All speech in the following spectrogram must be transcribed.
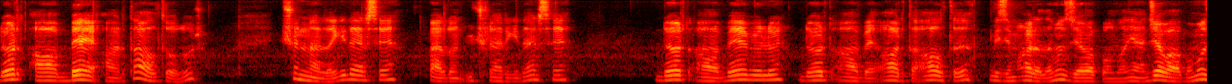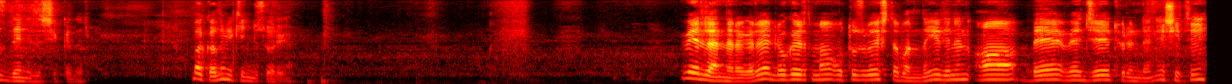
4ab artı 6 olur. Şunlar da giderse pardon 3'ler giderse 4ab bölü 4ab artı 6 bizim aradığımız cevap olmalı. Yani cevabımız deniz şıkkıdır. Bakalım ikinci soruya. Verilenlere göre logaritma 35 tabanında 7'nin a, b ve c türünden eşiti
